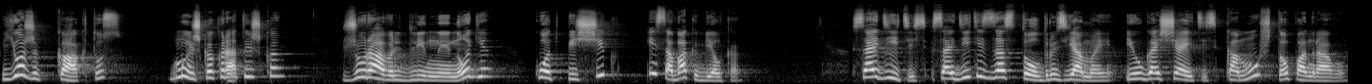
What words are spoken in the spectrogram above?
ежик-кактус, мышка-коротышка, журавль длинные ноги, кот-пищик и собака-белка. Садитесь, садитесь за стол, друзья мои, и угощайтесь, кому что по нраву.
